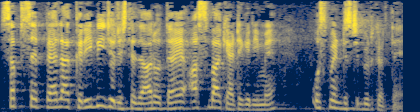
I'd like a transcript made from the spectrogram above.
سب سے پہلا قریبی جو رشتے دار ہوتا ہے اسبا کیٹیگری میں اس میں ڈسٹریبیوٹ کرتے ہیں۔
